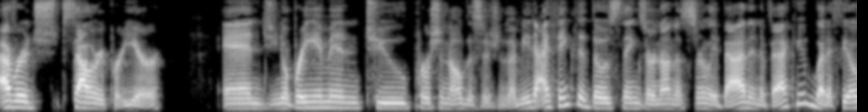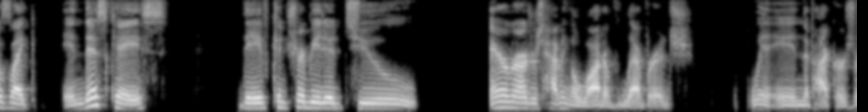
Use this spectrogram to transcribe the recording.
average salary per year and you know bring him into personnel decisions. I mean, I think that those things are not necessarily bad in a vacuum, but it feels like in this case they've contributed to Aaron Rodgers having a lot of leverage in the Packers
